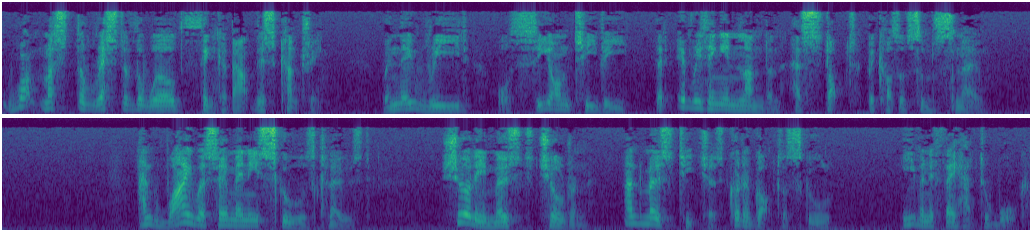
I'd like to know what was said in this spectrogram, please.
What must the rest of the world think about this country when they read or see on TV that everything in London has stopped because of some snow. And why were so many schools closed? Surely most children and most teachers could have got to school even if they had to walk.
